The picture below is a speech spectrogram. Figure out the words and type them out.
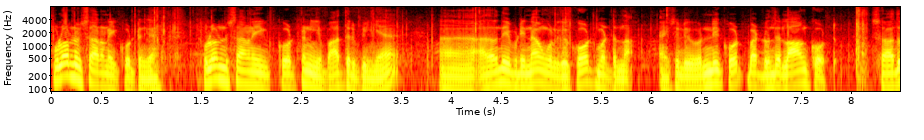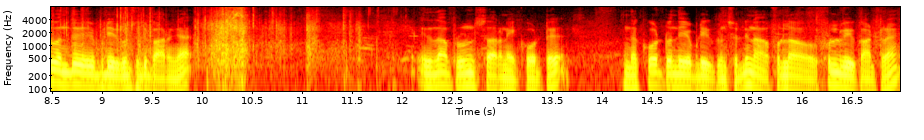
புலன் விசாரணை கோட்டுங்க. புலன் விசாரணை கோட்டை நீங்கள் பார்த்துருப்பீங்க. அது வந்து எப்படின்னா உங்களுக்கு கோட் மட்டும்தான். ஆக்சுவலி ஒன்லி கோட் பட் வந்து லாங் கோட் ஸோ அது வந்து எப்படி இருக்குன்னு சொல்லி பாருங்கள் இதுதான் புலன் விசாரணை கோட்டு. இந்த கோட் வந்து எப்படி இருக்குன்னு சொல்லி நான் ஃபுல்லாக ஃபுல் வியூ காட்டுறேன்.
